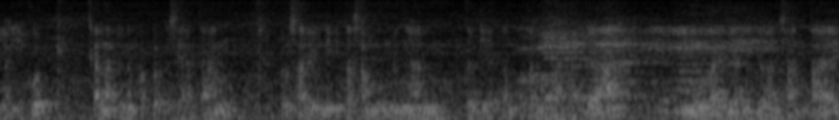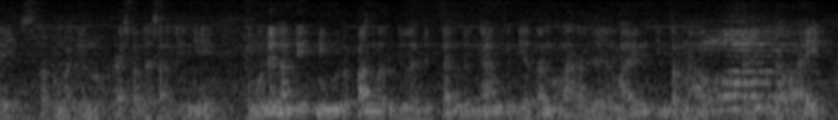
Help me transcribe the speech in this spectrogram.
yang ikut karena dengan faktor kesehatan. Terus hari ini kita sambung dengan kegiatan pekan olahraga dimulai dari jalan santai setelah pembagian prize pada saat ini. Kemudian nanti minggu depan baru dilanjutkan dengan kegiatan olahraga yang lain internal dari pegawai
